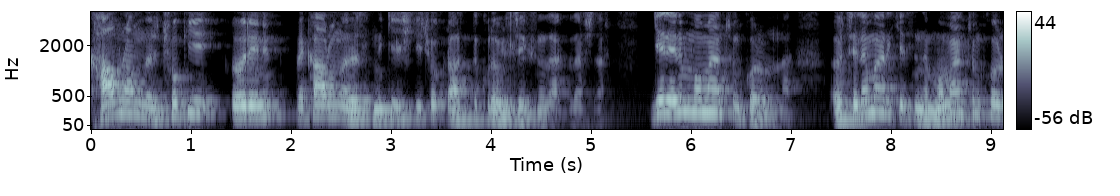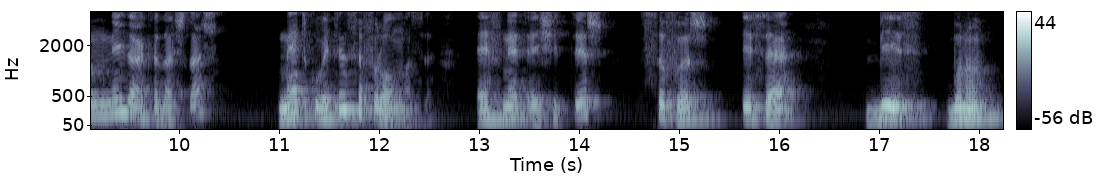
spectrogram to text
Kavramları çok iyi öğrenin ve kavramlar arasındaki ilişkiyi çok rahatlıkla kurabileceksiniz arkadaşlar. Gelelim momentum korunumuna. Öteleme hareketinde momentum korunumu neydi arkadaşlar? Net kuvvetin sıfır olması. F net eşittir sıfır ise biz bunu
